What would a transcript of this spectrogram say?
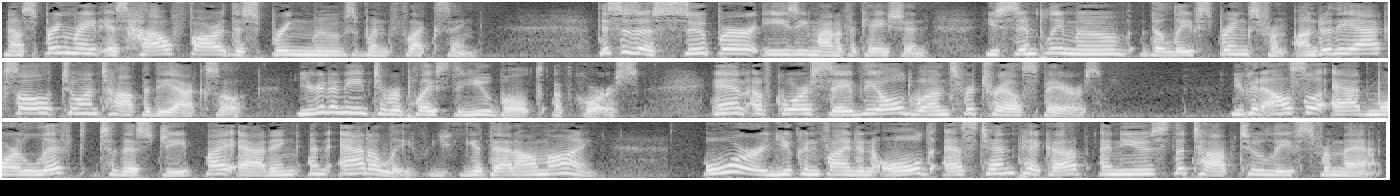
Now, spring rate is how far the spring moves when flexing. This is a super easy modification. You simply move the leaf springs from under the axle to on top of the axle. You're going to need to replace the U bolt, of course. And, of course, save the old ones for trail spares. You can also add more lift to this Jeep by adding an add a leaf. You can get that online. Or you can find an old S10 pickup and use the top two leaves from that.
